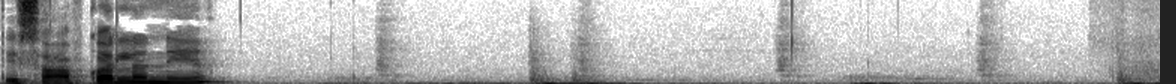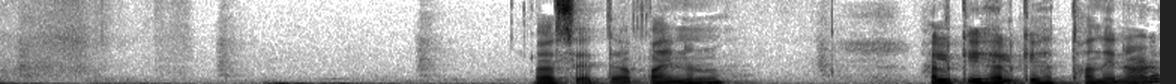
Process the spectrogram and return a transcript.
ਤੇ ਸਾਫ਼ ਕਰ ਲੈਣੇ ਆ ਬਸ ਇਦਾਂ ਆਪਾਂ ਇਹਨਾਂ ਨੂੰ ਹਲਕੇ ਹਲਕੇ ਹੱਥਾਂ ਦੇ ਨਾਲ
